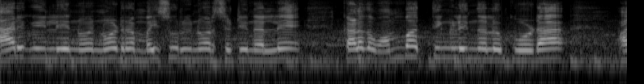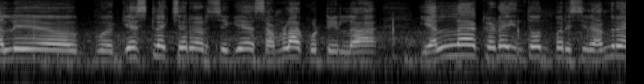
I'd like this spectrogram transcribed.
ಯಾರಿಗೂ ಇಲ್ಲಿ ನೋಡಿದ್ರೆ ಮೈಸೂರು ಯೂನಿವರ್ಸಿಟಿನಲ್ಲಿ ಕಳೆದ ಒಂಬತ್ತು ತಿಂಗಳಿಂದಲೂ ಕೂಡ ಅಲ್ಲಿ ಗೆಸ್ಟ್ ಲೆಕ್ಚರರ್ಸಿಗೆ ಸಂಬಳ ಕೊಟ್ಟಿಲ್ಲ. ಎಲ್ಲ ಕಡೆ ಇಂಥೊಂದು ಪರಿಸ್ಥಿತಿ. ಅಂದರೆ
